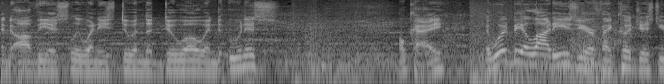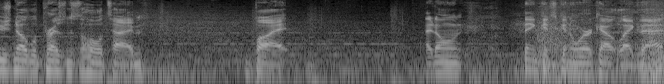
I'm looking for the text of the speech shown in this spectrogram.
And obviously when he's doing the duo and Unis. Okay. It would be a lot easier if I could just use Noble Presence the whole time but I don't think it's going to work out like that.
